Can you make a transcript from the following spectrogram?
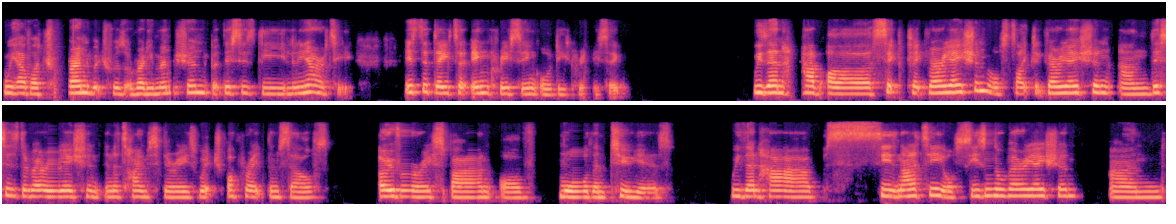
We have our trend, which was already mentioned, but this is the linearity. Is the data increasing or decreasing? We then have our cyclic variation or cyclic variation, and this is the variation in a time series which operate themselves over a span of more than two years. We then have seasonality or seasonal variation, and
